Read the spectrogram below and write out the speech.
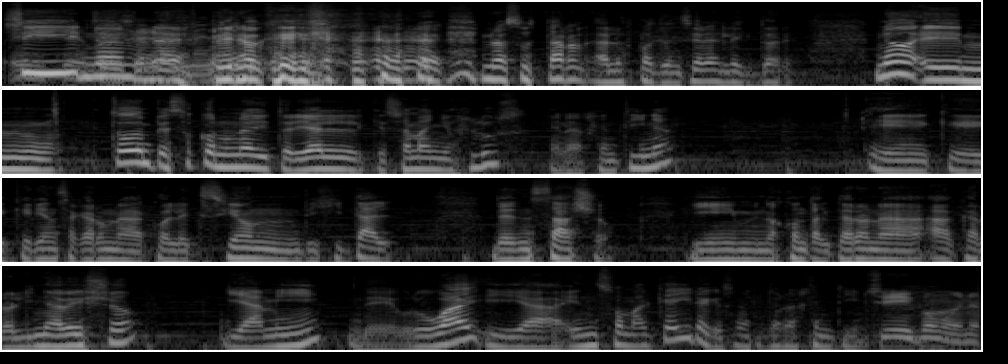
Sí, Este, no, no, espero que no asustar a los potenciales lectores. No, em, todo empezó con una editorial que se llama Años Luz en Argentina, eh, que querían sacar una colección digital de ensayo. Y nos contactaron a, a Carolina Bello y a mí, de Uruguay, y a Enzo Maqueira, que es un escritor argentino. Sí, cómo no.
